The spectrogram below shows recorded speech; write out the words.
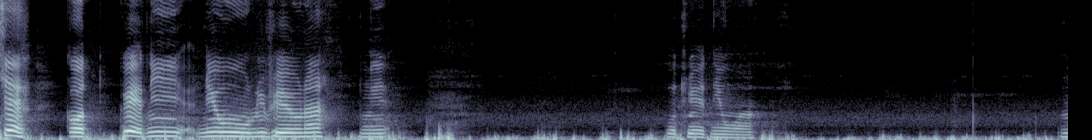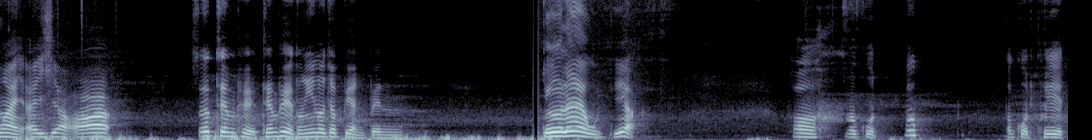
เค กด create นี่ new repeat นะตรงนี้ กด create new อะไม่ไอเชียอะ set template template ตรงนี้เราจะเปลี่ยนเป็น เจอแล้วเฮียพอเรากดปุ๊บเรากด create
